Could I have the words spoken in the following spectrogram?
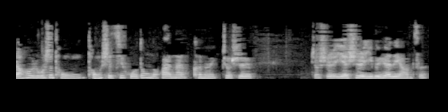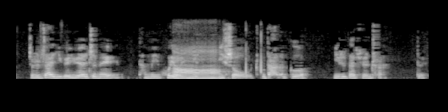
然后如果是同同时期活动的话，那可能就是就是也是一个月的样子，就是在一个月之内。他们会有一一首主打的歌一直在宣传，对。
